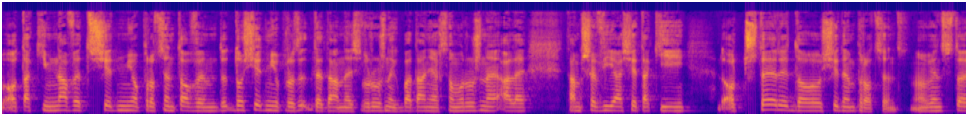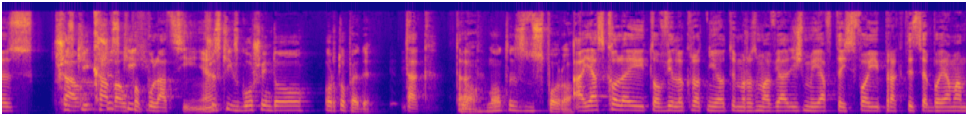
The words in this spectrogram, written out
o takim nawet 7%, do, do 7% te dane w różnych badaniach są różne, ale tam przewija się taki od 4 do 7%. No więc to jest kawał populacji. Nie? Wszystkich zgłoszeń do ortopedy. Tak. Tak. No, no to jest sporo. A ja z kolei to wielokrotnie o tym rozmawialiśmy. Ja w tej swojej praktyce, bo ja mam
